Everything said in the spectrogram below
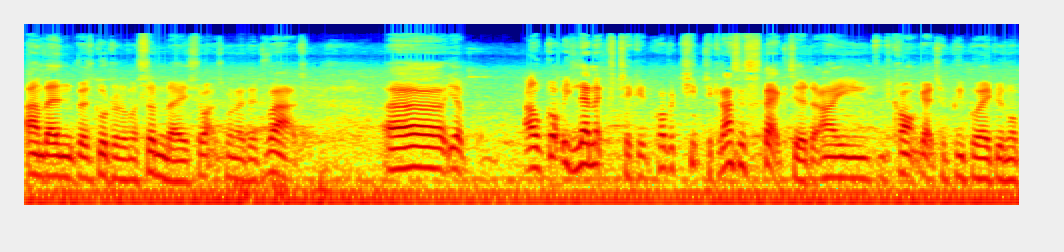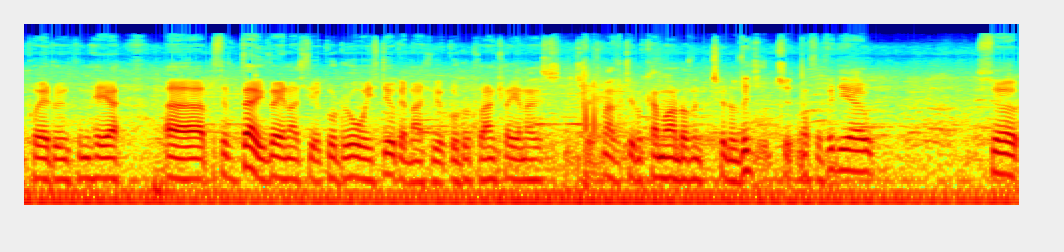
and then there's Goodwood on the Sunday. So that's when I did that. Uh, yep. I've got the Lennox ticket, quite a cheap ticket. As suspected, I can't get to pre-parade ring or ring from here. Uh, it's a very, very nice view at Goodwood. Always do get a nice view at Goodwood, frankly. And I might have to turn the camera on and turn off the video. So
